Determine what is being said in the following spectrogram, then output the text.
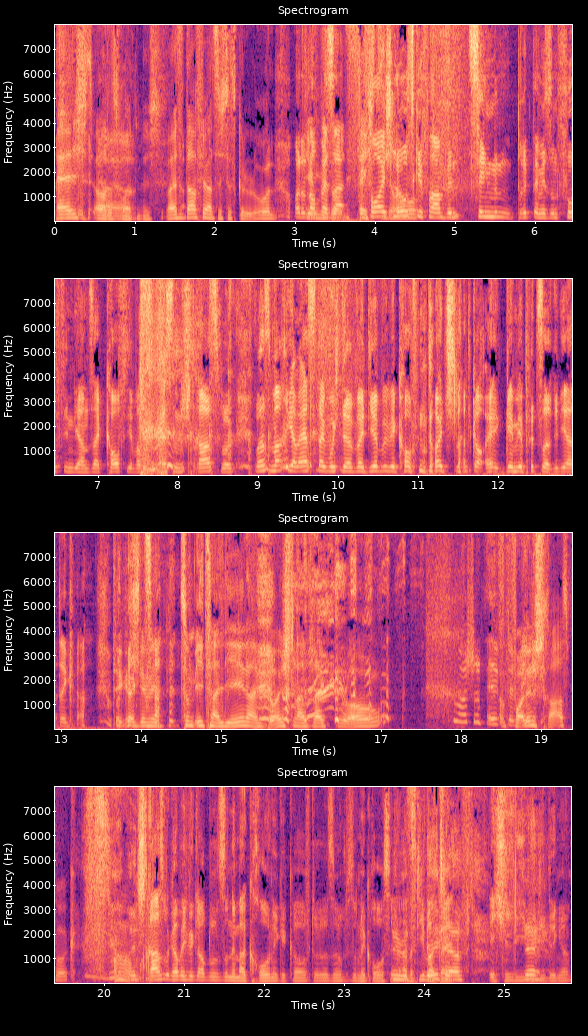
Echt? Oh, das ja. freut mich. Weißt du, dafür hat sich das gelohnt. Oder noch so besser, 60 bevor ich Euro. losgefahren bin, 10 Minuten drückt er mir so einen Fuff in die Hand und sagt, kauf dir was zum Essen in Straßburg. Was mache ich am ersten Tag, wo ich da bei dir bin? Wir kaufen in Deutschland, ey, geh mir Pizzeria, Digga. Und Digga, geh mir zum Italiener in Deutschland, like, Bro. war schon Hälfte Voll in weg. Straßburg. Oh, in. Straßburg habe ich mir, glaube ich, nur so eine Makrone gekauft oder so. So eine große. Aber die war geil. Ich liebe die Dinger.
